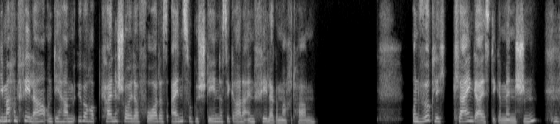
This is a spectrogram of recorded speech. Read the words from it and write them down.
die machen Fehler und die haben überhaupt keine Scheu davor, das einzugestehen, dass sie gerade einen Fehler gemacht haben. Und wirklich kleingeistige Menschen,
